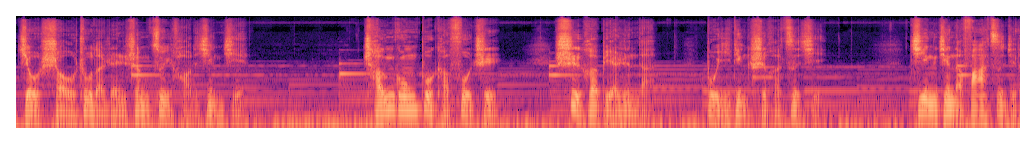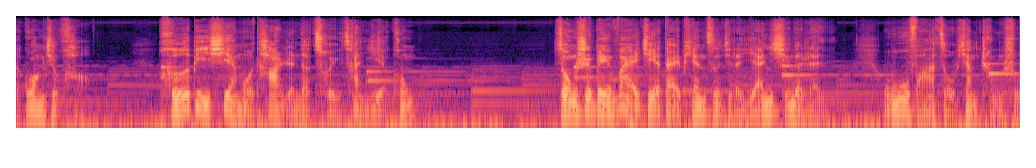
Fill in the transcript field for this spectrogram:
就守住了人生最好的境界。成功不可复制，适合别人的不一定适合自己。静静的发自己的光就好，何必羡慕他人的璀璨夜空？总是被外界带偏自己的言行的人，无法走向成熟。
